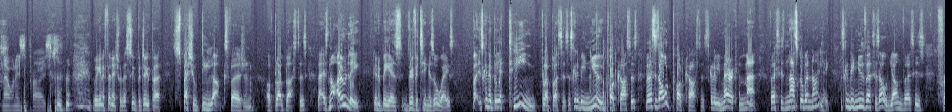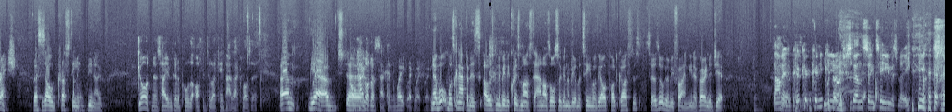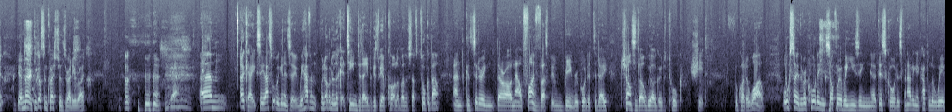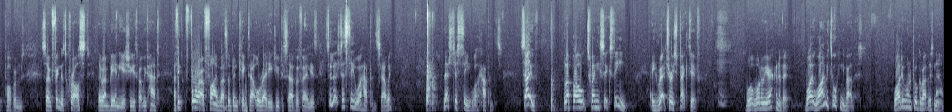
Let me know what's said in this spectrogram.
No one is surprised. we're going to finish with a super duper special deluxe version of Bloodbusters that is not only going to be as riveting as always, but it's going to be a team bloodbusters. It's going to be new podcasters versus old podcasters. It's going to be Merrick and Matt versus Nazgob and Knightley. It's going to be new versus old, young versus fresh versus old, crusty, mean- you know. God knows how you were going to pull that off until I came out of that closet. Yeah. um, Oh, uh, hang on a second. Wait, wait, wait, wait. No, what, what's going to happen is I was going to be the quizmaster and I was also going to be on the team of the old podcasters. So it's all going to be fine, you know, very legit. Damn it! C- c- can you can you not just stay on the same team as me? Yeah, Merrick, you've got some questions ready, right? Yeah. Okay, see, that's what we're going to do. We haven't. We're not going to look at a team today because we have quite a lot of other stuff to talk about. And considering there are now five of us being being recorded today, chances are we are going to talk shit for quite a while. Also, the recording software we're using, uh, Discord, has been having a couple of weird problems. So fingers crossed there won't be any issues. But we've had, I think, four out of five of us have been kicked out already due to server failures. So let's just see what happens, shall we? Let's just see what happens. So, Blood Bowl 2016, a retrospective. What, what do we reckon of it? Why, why are we talking about this? Why do we want to talk about this now?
